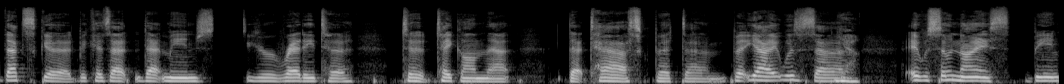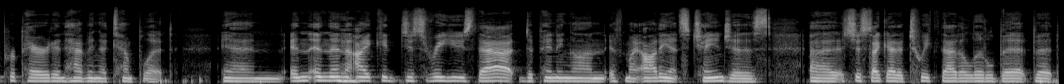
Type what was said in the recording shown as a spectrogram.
that's good because that that means you're ready to to take on that that task. But um, but yeah, it was uh, yeah. it was so nice being prepared and having a template and and and then yeah. I could just reuse that depending on if my audience changes. Uh, it's just I got to tweak that a little bit, but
